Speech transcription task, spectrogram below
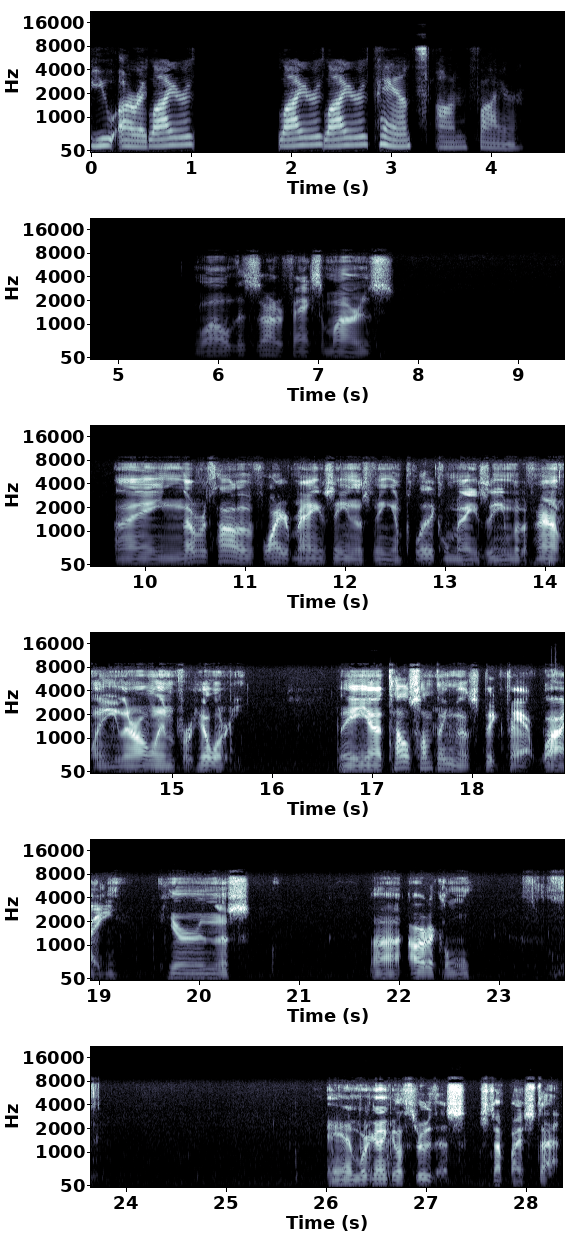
You are a liar. Liar, liar, pants on fire. Well, this is Artifacts of Mars. I never thought of Wired Magazine as being a political magazine, but apparently they're all in for Hillary. They uh, tell something that's big fat lie here in this uh, article. And we're going to go through this step by step.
